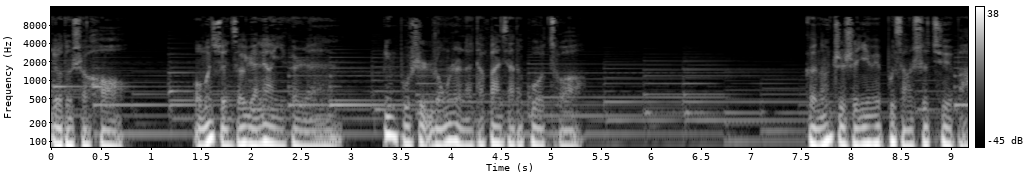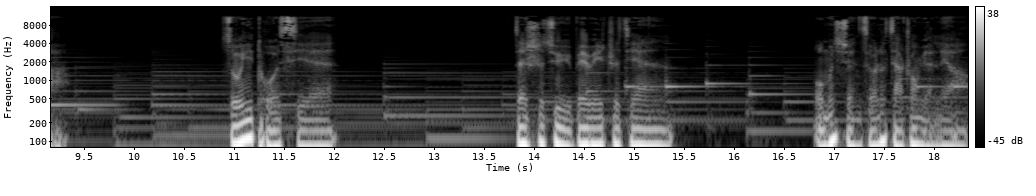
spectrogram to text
有的时候，我们选择原谅一个人，并不是容忍了他犯下的过错，可能只是因为不想失去吧。所以妥协，在失去与卑微之间，我们选择了假装原谅，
